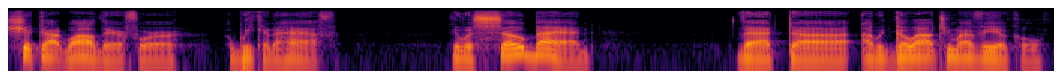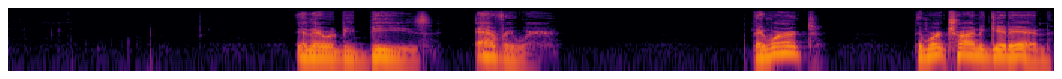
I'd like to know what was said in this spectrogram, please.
shit got wild there for a week and a half. It was so bad that uh, I would go out to my vehicle and there would be bees everywhere. They weren't they weren't trying to get in.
